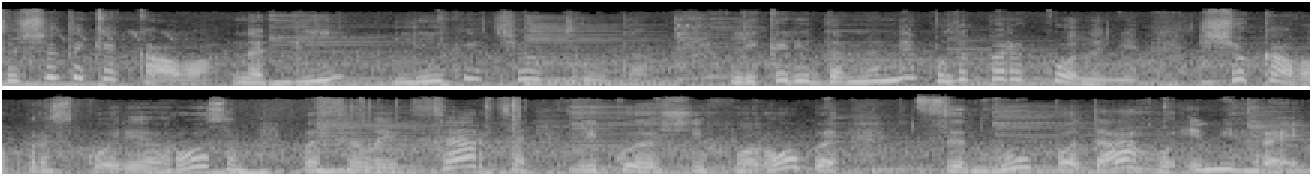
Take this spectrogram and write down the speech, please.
То що таке кава? Напій, ліки чи отрута? Лікарі давнини були переконані, що кава прискорює розум, веселить серце, лікує очні хвороби, цингу, подагу і мігрень.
